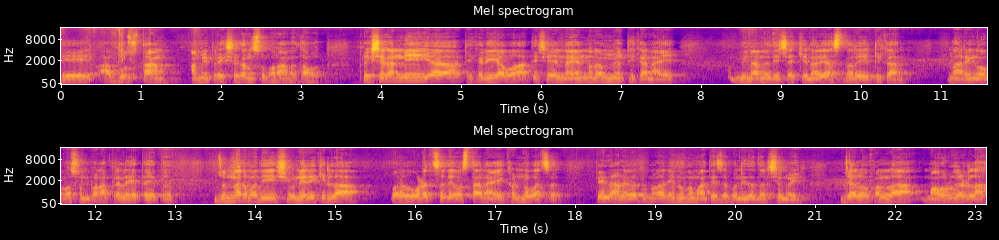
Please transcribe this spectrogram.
हे अद्भुत स्थान आम्ही प्रेक्षकांसमोर आणत आहोत. प्रेक्षकांनी या ठिकाणी यावं. अतिशय नयनरम्य ठिकाण आहे. मीना नदीच्या किनारी असणारे हे ठिकाण नारेगावपासून पण आपल्याला येता येतं. जुन्नरमध्ये शिवनेरी किल्ला परत वडदचं देवस्थान आहे खंडोबाचं. ते झालं का तुम्हाला रेणुका मातेचं पण इथं दर्शन होईल. ज्या लोकांना माहूरगडला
